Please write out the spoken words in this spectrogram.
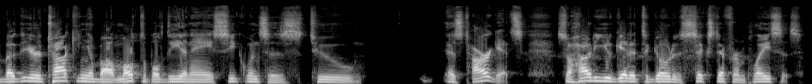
But you're talking about multiple DNA sequences to as targets. So how do you get it to go to six different places?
